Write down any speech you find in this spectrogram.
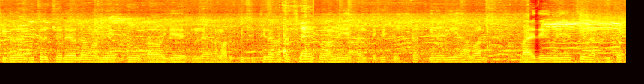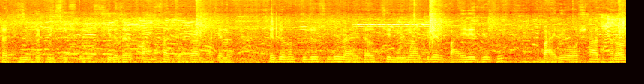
সিরেদার ভিতরে চলে এলাম, আমি একটু ওই যে আমার কিছু কেনাকাটা ছিল, তো আমি এখান থেকে টুকটাক কিনে নিয়ে আবার বাইরে থেকে বেরিয়েছি আর ভিতরটা ভিড় দেখুন কি সিরেদারের পা রাখার জায়গা থাকে না। যেহেতু এখন পুজোর সিজন আর এটা হচ্ছে নিউ মার্কেটের বাইরে যেহেতু বাইরে অসাধারণ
